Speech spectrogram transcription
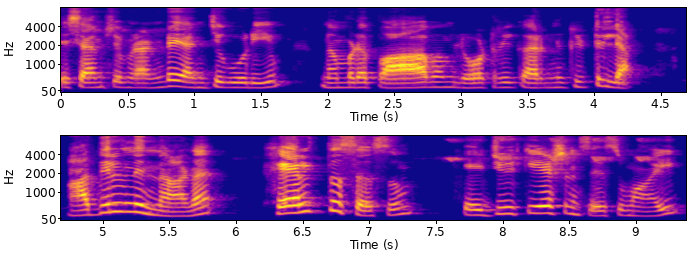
ദശാംശം രണ്ട് അഞ്ച് കോടിയും നമ്മുടെ പാവം ലോട്ടറിക്കാരന് കിട്ടില്ല. അതിൽ നിന്നാണ് ഹെൽത്ത് സെസ്സും എഡ്യൂക്കേഷൻ സെസ്സുമായി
